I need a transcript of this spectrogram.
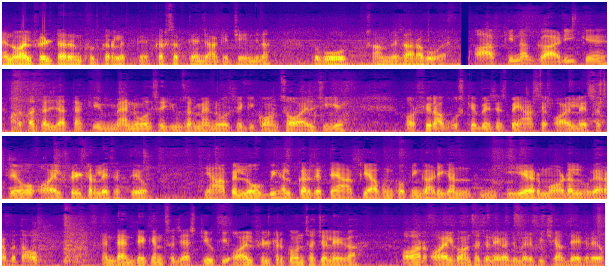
and oil filter and खुद कर लगते हैं, कर सकते हैं जाके चेंज ना तो वो सामने सारा वो है। आपकी ना गाड़ी के पता चल जाता है कि मैनुअल से यूज़र मैनुअल से कि कौन सा ऑयल चाहिए, और फिर आप उसके बेसिस पे यहाँ से ऑयल ले सकते हो ऑयल फ़िल्टर ले सकते हो। यहाँ पे लोग भी हेल्प कर देते हैं आपकी, आप उनको अपनी गाड़ी का ईयर मॉडल वगैरह बताओ and then they can suggest you कि ऑयल फ़िल्टर कौन सा चलेगा, और ऑयल कौन सा चलेगा जो मेरे पीछे आप देख रहे हो।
